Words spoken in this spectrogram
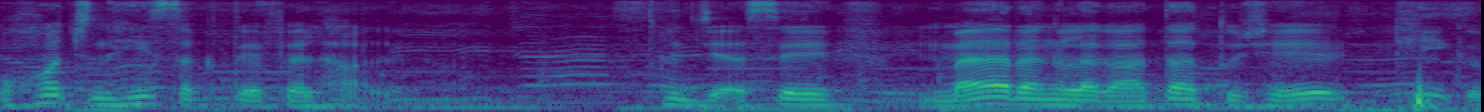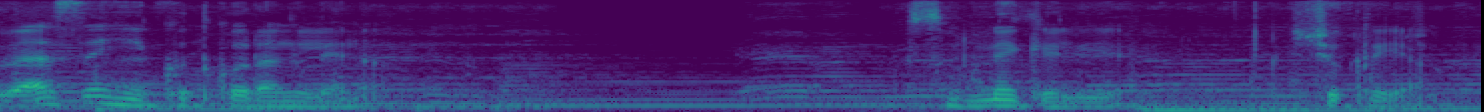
पहुँच नहीं सकते फ़िलहाल। जैसे मैं रंग लगाता तुझे, ठीक वैसे ही खुद को रंग लेना। सुनने के लिए शुक्रिया।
